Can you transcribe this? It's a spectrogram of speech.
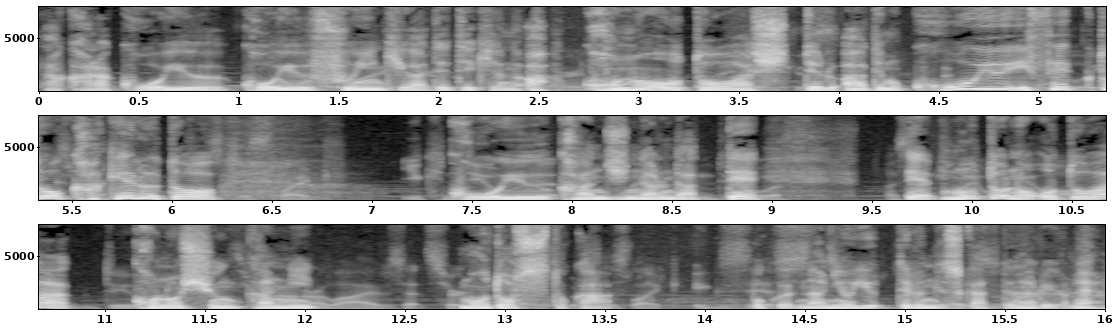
だからこういうこういう雰囲気が出てきたの。あこの音は知ってる。あでもこういうエフェクトをかけるとこういう感じになるんだって。で元の音はこの瞬間に戻すとか僕何を言ってるんですかってなるよね。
